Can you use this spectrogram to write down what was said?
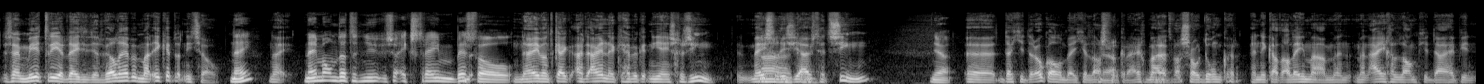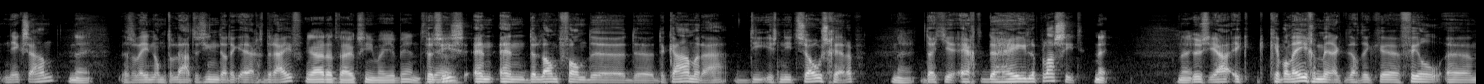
Er zijn meer triatleten die dat wel hebben, maar ik heb dat niet zo. Nee? Nee. Nee, maar omdat het nu zo extreem best wel... Nee, want kijk, uiteindelijk heb ik het niet eens gezien. Meestal Ah, is juist het zien Ja, eh, dat je er ook al een beetje last Ja. van krijgt. Maar Ja. het was zo donker. En ik had alleen maar mijn, mijn eigen lampje, daar heb je niks aan. nee. Dat is alleen om te laten zien dat ik ergens drijf. Ja, dat wij ook zien waar je bent. Precies. En, en de lamp van de, de, de camera, die is niet zo scherp. Nee, dat je echt de hele plas ziet. nee. Dus ja, ik, ik heb alleen gemerkt dat ik eh, veel ehm,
